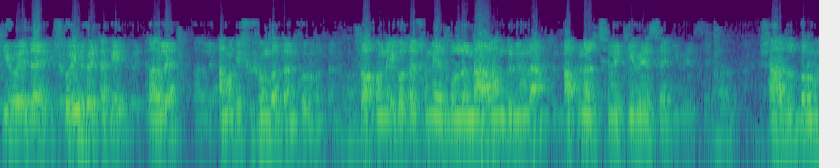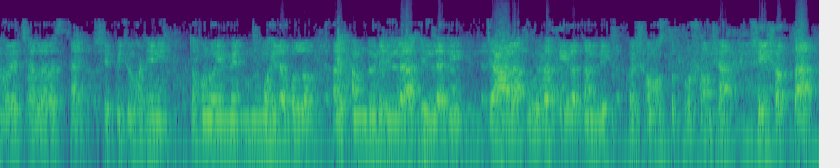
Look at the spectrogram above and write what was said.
কি হয়ে যায়, শহীদ হয়ে থাকে, তাহলে আমাকে সুসংবাদ দান করুন। তখন এই কথা শুনে বললেন, না, আলহামদুলিল্লাহ, আপনার ছেলে কি হয়েছে? শাহাদত বরণ করেছে আল্লাহ রাস্তায়। সে পিছু হটেনি। তখন ওই মহিলা বলল, আলহামদুলিল্লাহ ওই সমস্ত প্রশংসা, সেই সত্তা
